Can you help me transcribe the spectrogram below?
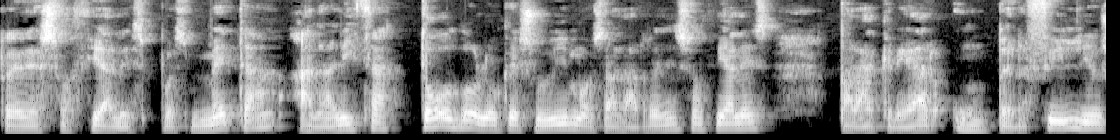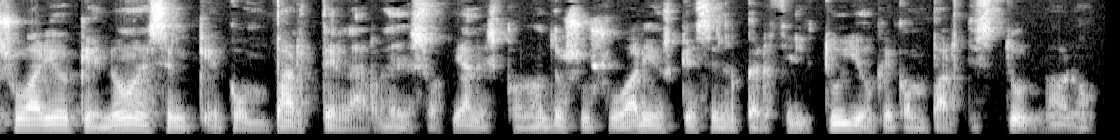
redes sociales. Pues Meta analiza todo lo que subimos a las redes sociales para crear un perfil de usuario que no es el que comparte las redes sociales con otros usuarios, que es el perfil tuyo que compartes tú. No, no.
